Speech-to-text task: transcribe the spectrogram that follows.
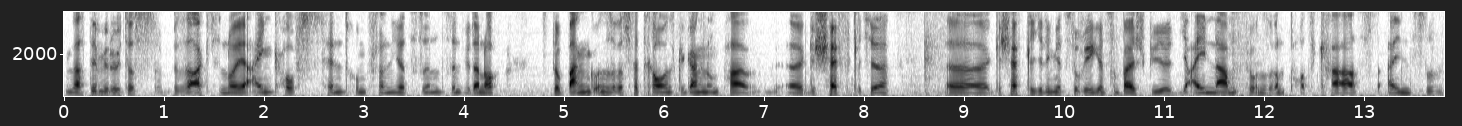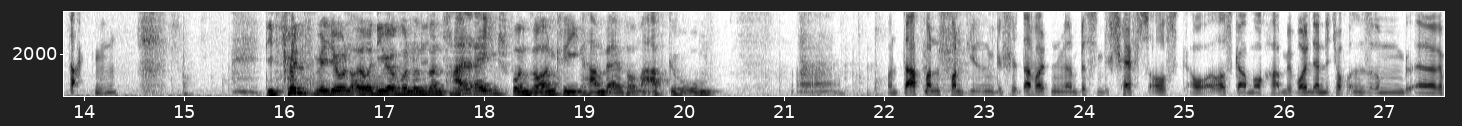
Nachdem wir durch das besagte neue Einkaufszentrum flaniert sind, sind wir dann noch zur Bank unseres Vertrauens gegangen, um ein paar äh, geschäftliche, äh, geschäftliche Dinge zu regeln, zum Beispiel die Einnahmen für unseren Podcast einzusacken. Die 5 Millionen Euro, die wir von unseren zahlreichen Sponsoren kriegen, haben wir einfach mal abgehoben. Und davon, von diesen, da wollten wir ein bisschen Geschäftsausgaben auch haben. Wir wollen ja nicht auf unserem äh,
